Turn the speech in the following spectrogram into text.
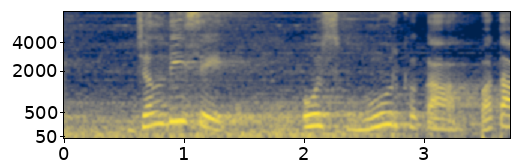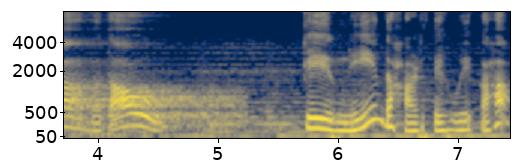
मुझे जल्दी से उस मूर्ख का पता बताओ। शेर ने दहाड़ते हुए कहा,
